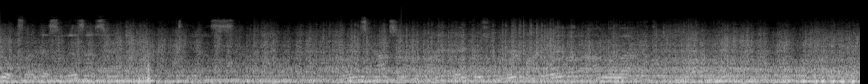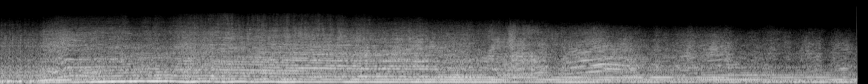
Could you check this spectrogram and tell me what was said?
fuels, I guess it is, I. Yes. Wisconsin,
